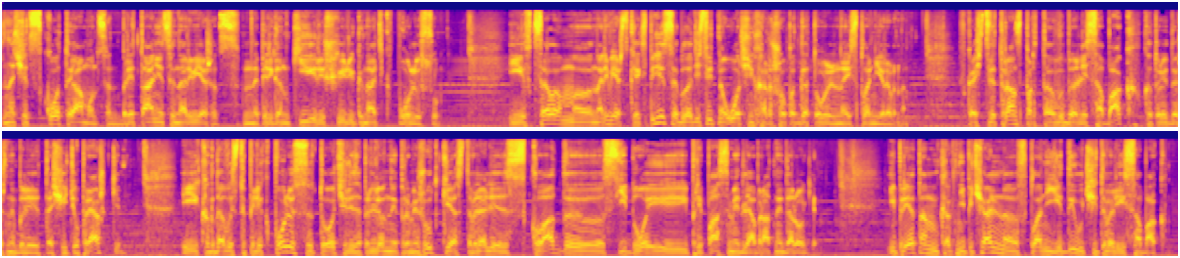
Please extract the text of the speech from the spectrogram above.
Значит, Скотт и Амундсен, британец и норвежец, на перегонки решили гнать к полюсу. И в целом э, норвежская экспедиция была действительно очень хорошо подготовлена и спланирована. В качестве транспорта выбрали собак, которые должны были тащить упряжки. И когда выступили к полюсу, то через определенные промежутки оставляли склады с едой и припасами для обратной дороги. И при этом, как ни печально, в плане еды учитывали и собак –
